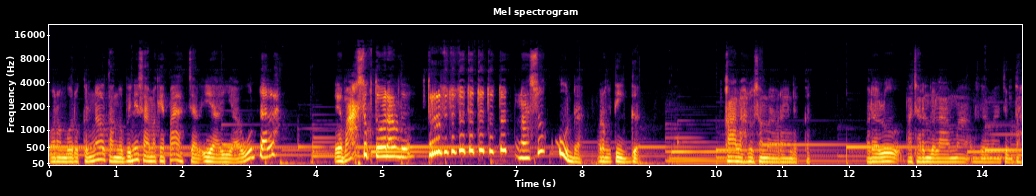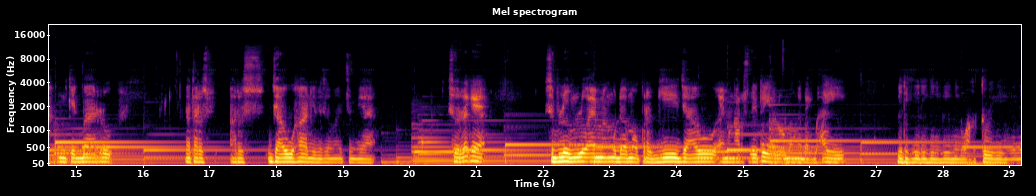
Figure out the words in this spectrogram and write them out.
orang baru kenal tanggepinnya sama kayak pacar. Iya iya udahlah. Ya masuk tuh orang tuh. Masuk udah. Orang ketiga. Kalah lu sama orang yang deket padahal lu pacaran udah lama segala macam entah mungkin baru ternyata harus harus jauhan gitu segala macam ya sebenarnya kayak sebelum lu emang udah mau pergi jauh emang harus itu ya lu ngomongin baik-baik. Gini gini gini gini waktu gini gini.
